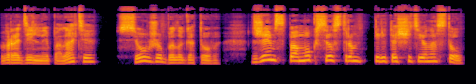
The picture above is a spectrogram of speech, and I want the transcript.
В родильной палате все уже было готово. Джеймс помог сестрам перетащить ее на стол.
